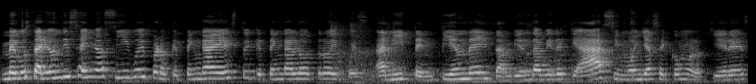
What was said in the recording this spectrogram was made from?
me gustaría un diseño así, güey, pero que tenga esto y que tenga el otro. Y pues Ani te entiende y también David de que, ah, Simón, ya sé cómo lo quieres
